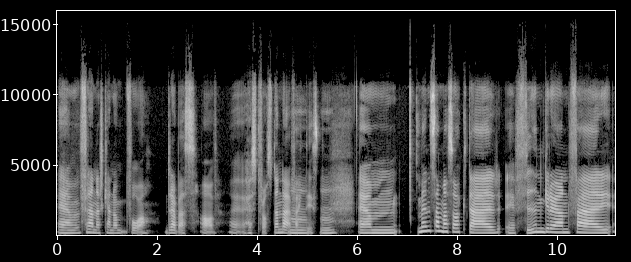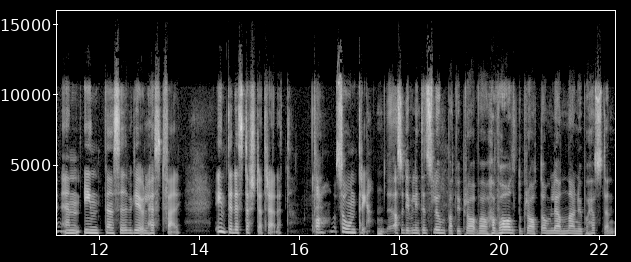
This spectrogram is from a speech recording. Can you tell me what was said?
Ehm, för annars kan de få drabbas av eh, höstfrosten där faktiskt. Ehm, men samma sak där. Eh, fin grön färg, en intensiv gul höstfärg. Inte det största trädet. Och zon 3. Alltså det är väl inte en slump att vi har valt att prata om lönnar nu på hösten.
